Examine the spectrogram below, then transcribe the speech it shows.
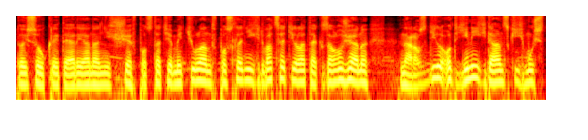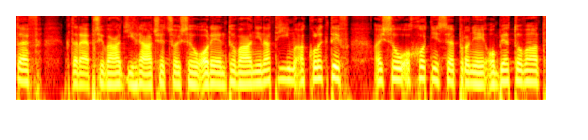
to jsou kritéria, na nichž je v podstatě Mitjuland v posledních 20 letech založen. Na rozdíl od jiných dánských mužstev, které přivádí hráče, co jsou orientováni na tým a kolektiv a jsou ochotni se pro něj obětovat,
